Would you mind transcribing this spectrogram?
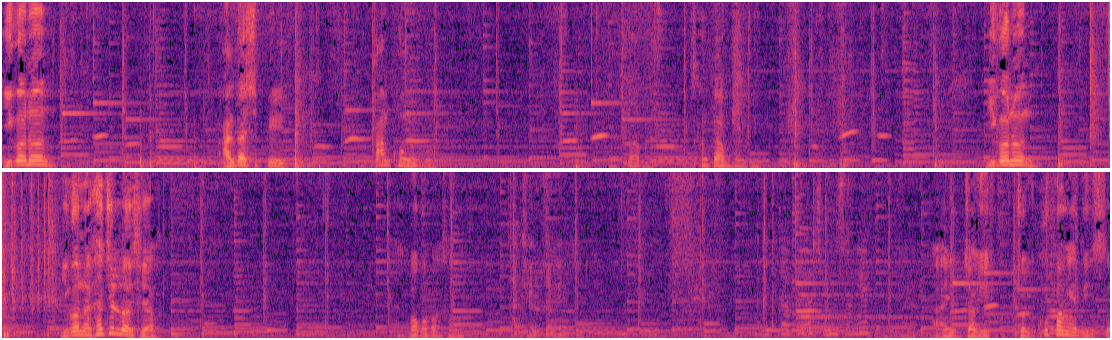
이거는 알다시피 땅콩이고. 상표 안 보이게. 이거는 이거는 해질럿이야. 먹어봐, 선호. 다 재료장에. 아, 있다고요? 재미상에? 아니 저기 저기 쿠팡에도 있어.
